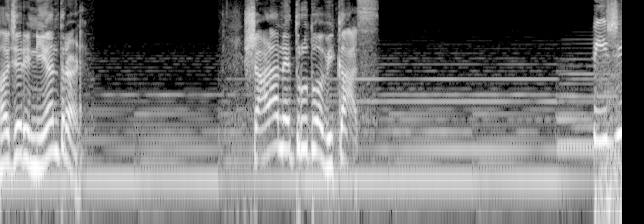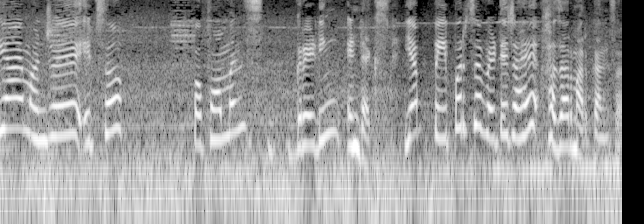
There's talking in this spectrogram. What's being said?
हजेरी नियंत्रण शाळा नेतृत्व विकास. पी जी आय म्हणजे it's a performance grading index या पेपरचं वेटेज आहे हजार मार्कांचं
